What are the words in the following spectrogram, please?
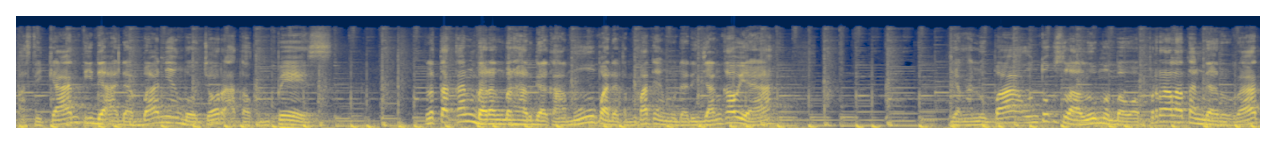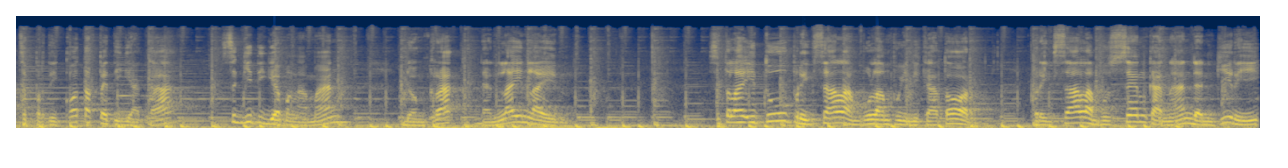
Pastikan tidak ada ban yang bocor atau kempes. Letakkan barang berharga kamu pada tempat yang mudah dijangkau ya. Jangan lupa untuk selalu membawa peralatan darurat seperti kotak P3K, segitiga pengaman, dongkrak, dan lain-lain. Setelah itu, periksa lampu-lampu indikator. Periksa lampu sen kanan dan kiri.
